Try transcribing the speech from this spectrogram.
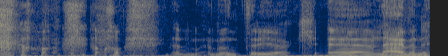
ja, ja, en munter gök. Eh, nej men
